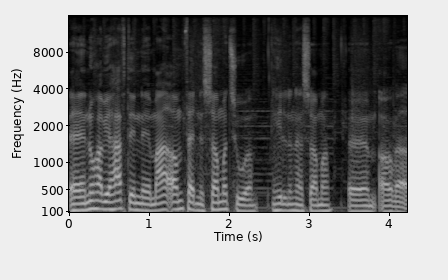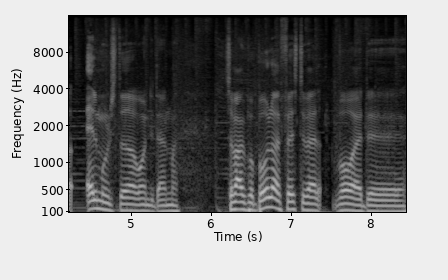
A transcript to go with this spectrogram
øh, nu har vi haft en øh, meget omfattende sommertur hele den her sommer, øh, og været alle mulige steder rundt i Danmark. Så var vi på Bulløj Festival, hvor at, øh,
